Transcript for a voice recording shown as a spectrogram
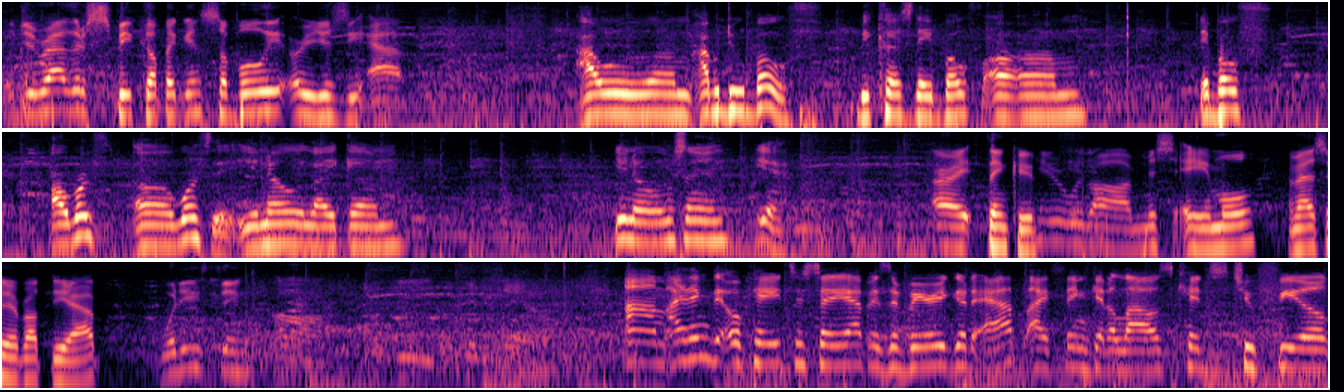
Would you rather speak up against a bully or use the app? I will um, I would do both because they both are um they both are worth uh worth it, you know, like um you know what I'm saying? Yeah. All right, thank you. Here with uh, Miss Amel. I'm asking about the app. What do you think uh, the okay to say app? Um, I think the OK to Say app is a very good app. I think it allows kids to feel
